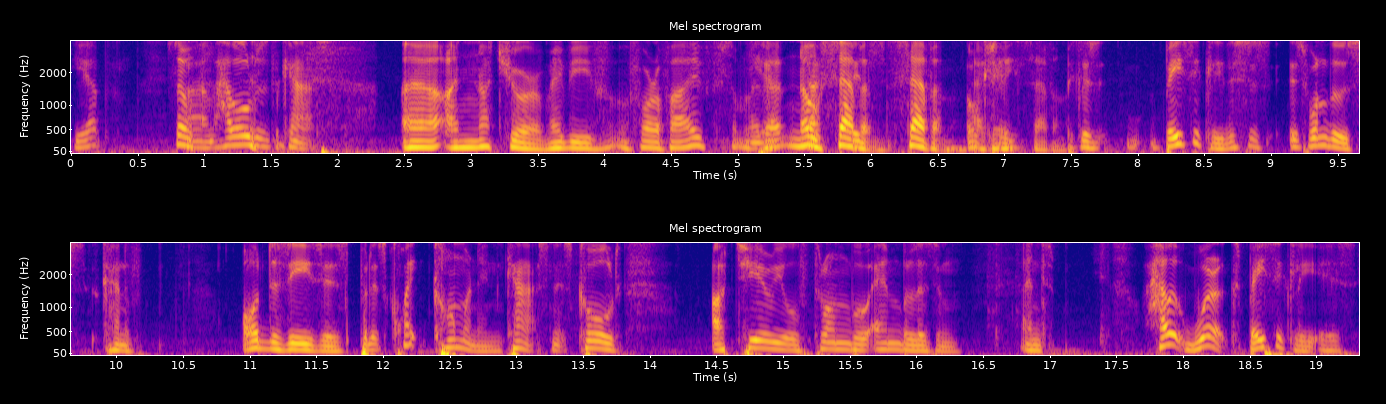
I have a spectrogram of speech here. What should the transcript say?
Yep. So um, how old is the cat? uh, I'm not sure, maybe four or five, something like that. No, seven, seven, Okay. actually, seven. Because basically, this is it's one of those kind of odd diseases, but it's quite common in cats, and it's called arterial thromboembolism. And how it works basically is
